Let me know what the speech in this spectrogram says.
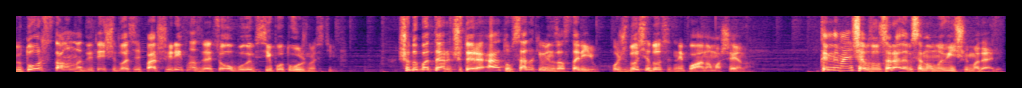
До того ж, станом на 2021 рік нас для цього були всі потужності. Щодо BTR-4E, то все-таки він застарів, хоч досі досить непогана машина. Тим не менше, я б зосередився на новішій моделі.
